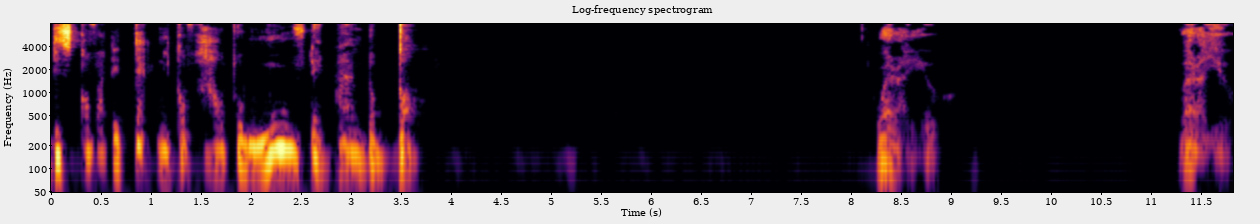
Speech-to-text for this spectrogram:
discovered the technique of how to move the hand of God. Where are you? Where are you?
